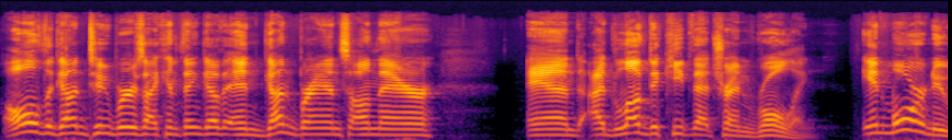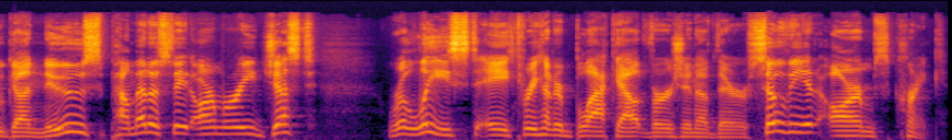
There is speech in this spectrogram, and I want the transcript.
all the gun tubers I can think of, and gun brands on there. And I'd love to keep that trend rolling. In more new gun news, Palmetto State Armory just released a 300 blackout version of their Soviet Arms Krink.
